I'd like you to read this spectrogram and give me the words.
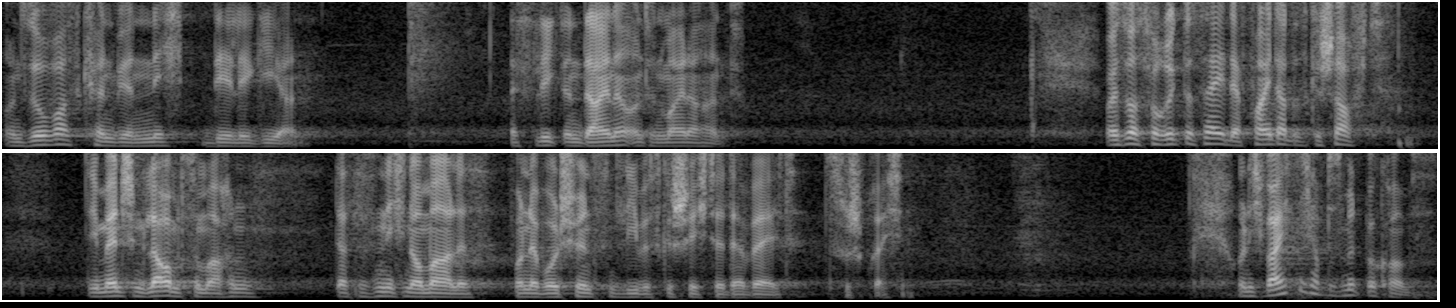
Und sowas können wir nicht delegieren. Es liegt in deiner und in meiner Hand. Weißt du, was verrückt ist? Hey, der Feind hat es geschafft, die Menschen glauben zu machen, dass es nicht normal ist, von der wohl schönsten Liebesgeschichte der Welt zu sprechen. Und ich weiß nicht, ob du es mitbekommst,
